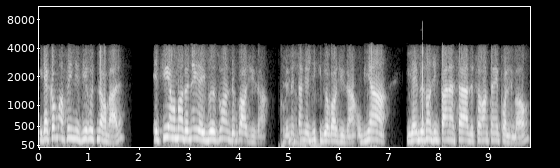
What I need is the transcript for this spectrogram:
Il a commencé une nazirut normale, et puis à un moment donné, il a eu besoin de boire du vin. Le médecin lui a dit qu'il doit boire du vin, ou bien il a eu besoin d'une parnassa de se rentamer pour les morts.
